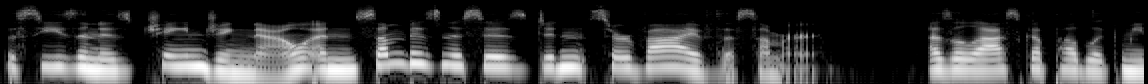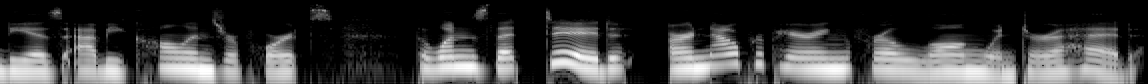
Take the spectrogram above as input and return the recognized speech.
The season is changing now, and some businesses didn't survive the summer. As Alaska Public Media's Abby Collins reports, the ones that did are now preparing for a long winter ahead.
